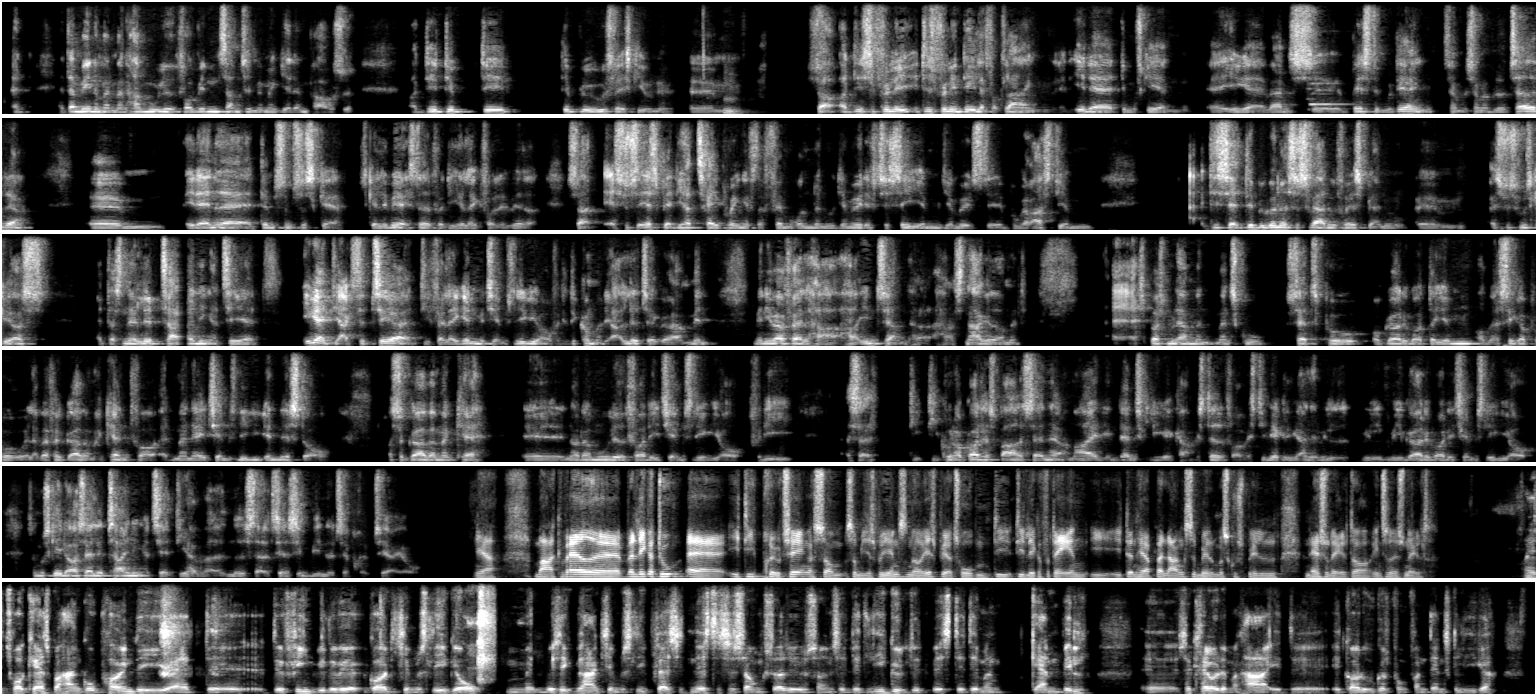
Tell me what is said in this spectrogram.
at, at der mener man, at man har mulighed for at vinde samtidig med, at man giver dem pause. Og det, det, det, det blev udslagsgivende. Øhm, hmm. Så, og det er, selvfølgelig, det er selvfølgelig en del af forklaringen. Et er, at det måske er, en, er ikke er verdens øh, bedste vurdering, som, som er blevet taget der. Øhm, et andet er, at dem, som så skal, skal levere i stedet for, de heller ikke får leveret. Så jeg synes, at Esbjerg de har tre point efter fem runder nu. De har mødt FCC hjemme, de har mødt øh, Bukarest hjemme. Det, det begynder at se svært ud for Esbjerg nu. Øhm, jeg synes måske også, at der sådan er lidt tegninger til, at ikke at de accepterer, at de falder igen med Champions League i år, fordi det kommer de aldrig til at gøre, men, men i hvert fald har, har internt har, har snakket om, at Øh, spørgsmålet er, om man, man skulle satse på at gøre det godt derhjemme, og være sikker på, eller i hvert fald gøre, hvad man kan for, at man er i Champions League igen næste år, og så gøre, hvad man kan, øh, når der er mulighed for det i Champions League i år, fordi altså, de, de kunne nok godt have sparet Sanna og mig i en dansk ligakamp i stedet for, hvis de virkelig gerne ville, ville, ville gøre det godt i Champions League i år. Så måske der også er lidt tegninger til, at de har været nødsaget til at sige, at vi er nødt til at prioritere i år. Ja, Mark, hvad, øh, hvad ligger du af, i de prioriteringer, som, som Jesper Jensen og Esbjerg-truppen, de, de ligger for dagen i, i den her balance mellem at skulle spille nationalt og internationalt? Jeg tror, Kasper har en god pointe i, at øh, det er fint, vi leverer godt i Champions League i år, men hvis ikke vi har en Champions League-plads i den næste sæson, så er det jo sådan set lidt ligegyldigt, hvis det er det, man gerne vil. Øh, så kræver det, at man har et, øh, et godt udgangspunkt fra den danske liga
